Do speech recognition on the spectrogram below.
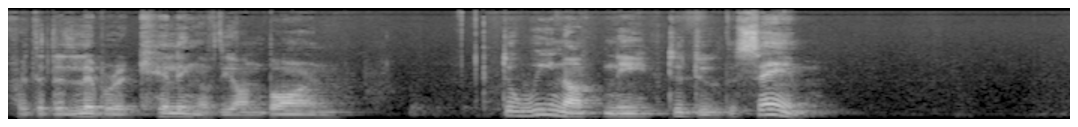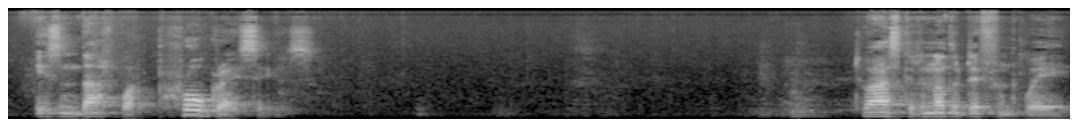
for the deliberate killing of the unborn, do we not need to do the same? Isn't that what progress is? To ask it another different way,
